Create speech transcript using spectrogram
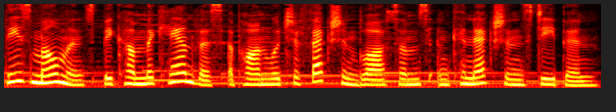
these moments become the canvas upon which affection blossoms and connections deepen.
